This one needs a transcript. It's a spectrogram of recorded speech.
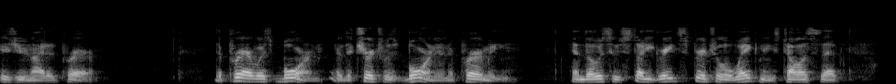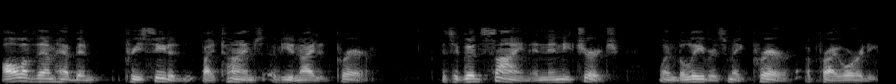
is united prayer. The prayer was born, or the church was born in a prayer meeting and those who study great spiritual awakenings tell us that all of them have been preceded by times of united prayer. It's a good sign in any church when believers make prayer a priority.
